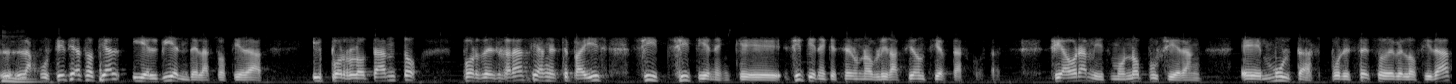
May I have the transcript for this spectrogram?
el- Mm. la justicia social y el bien de la sociedad. Y por lo tanto, por desgracia en este país sí sí tienen que sí tiene que ser una obligación ciertas cosas. Si ahora mismo no pusieran eh, multas por exceso de velocidad,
